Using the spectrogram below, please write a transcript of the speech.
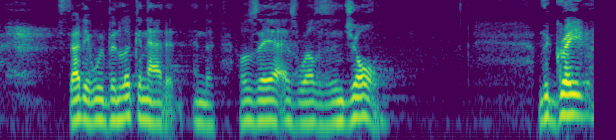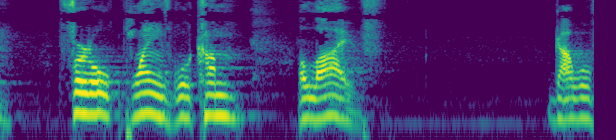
Study, we've been looking at it in the Hosea as well as in Joel. The great fertile plains will come alive. God will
